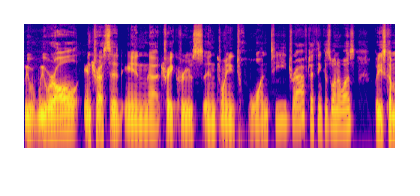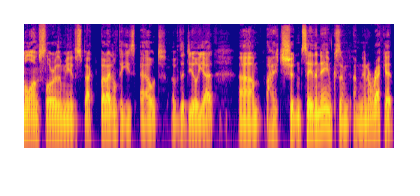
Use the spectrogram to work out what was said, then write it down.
we we were all interested in uh, Trei Cruz in 2020 draft, I think is when it was, but he's come along slower than we expect. But I don't think he's out of the deal yet. Um, I shouldn't say the name because I'm I'm going to wreck it.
